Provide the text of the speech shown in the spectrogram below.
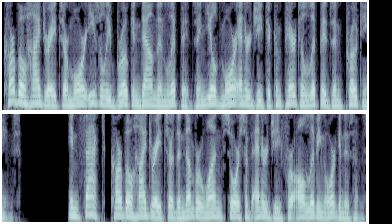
Carbohydrates are more easily broken down than lipids and yield more energy to compare to lipids and proteins. In fact, carbohydrates are the number one source of energy for all living organisms.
